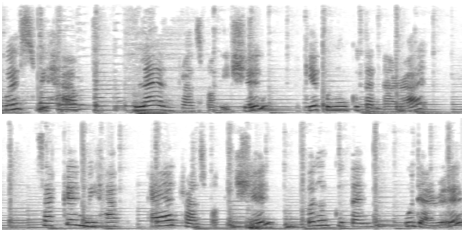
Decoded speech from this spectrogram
first we have land transportation, okay, pengangkutan darat. Second, we have air transportation, pengangkutan udara.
